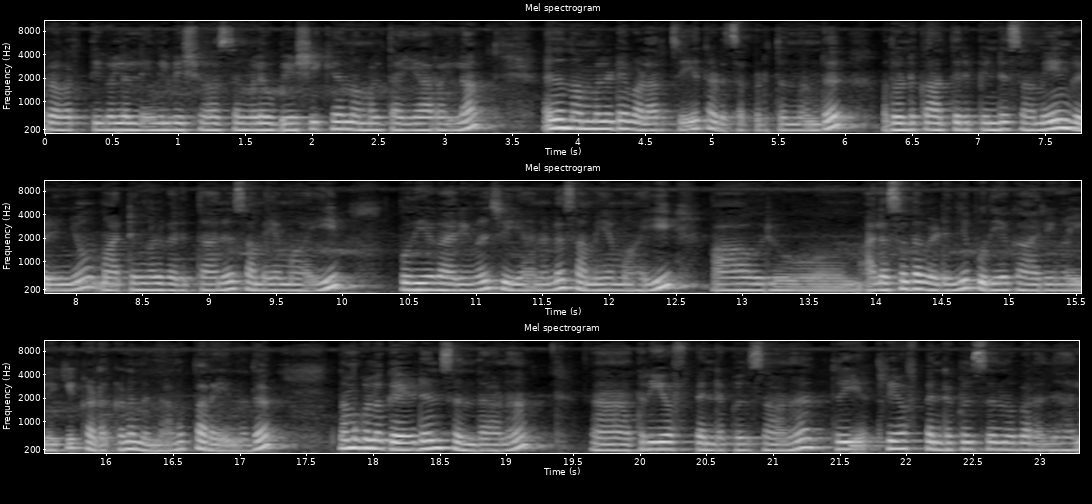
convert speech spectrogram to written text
പ്രവർത്തികൾ അല്ലെങ്കിൽ വിശ്വാസങ്ങളെ ഉപേക്ഷിക്കാൻ നമ്മൾ തയ്യാറല്ല. അത് നമ്മളുടെ വളർച്ചയെ തടസ്സപ്പെടുത്തുന്നുണ്ട്. അതുകൊണ്ട് കാത്തിരിപ്പിന്റെ സമയം കഴിഞ്ഞു മാറ്റങ്ങൾ വരുത്താൻ സമയമായി പുതിയ കാര്യങ്ങൾ ചെയ്യാനുള്ള സമയമായി ആ ഒരു അലസത വെടിഞ്ഞ് പുതിയ കാര്യങ്ങളിലേക്ക് കടക്കണമെന്നാണ് പറയുന്നത്. നമുക്കുള്ള ഗൈഡൻസ് എന്താണ്? ത്രീ ഓഫ് പെന്റക്കിൾസ് ആണ്. ത്രീ ത്രീ ഓഫ് പെന്റക്കിൾസ് എന്ന് പറഞ്ഞാൽ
